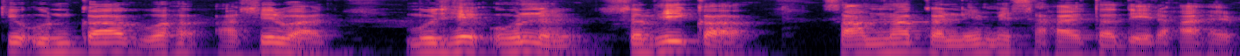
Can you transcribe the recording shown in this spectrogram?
कि उनका वह आशीर्वाद मुझे उन सभी का सामना करने में सहायता दे रहा है।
